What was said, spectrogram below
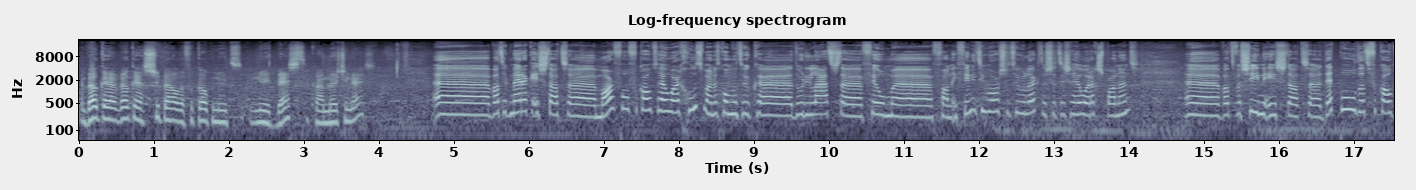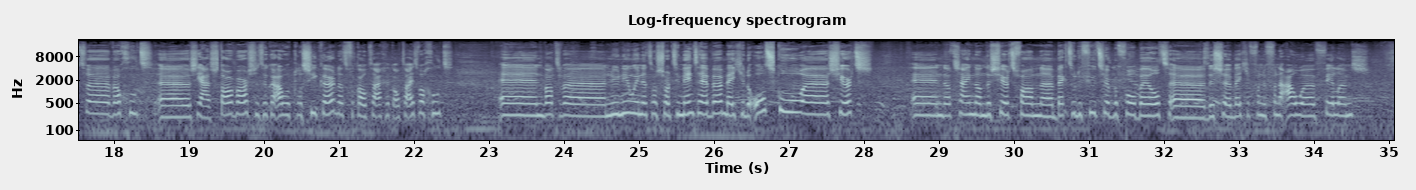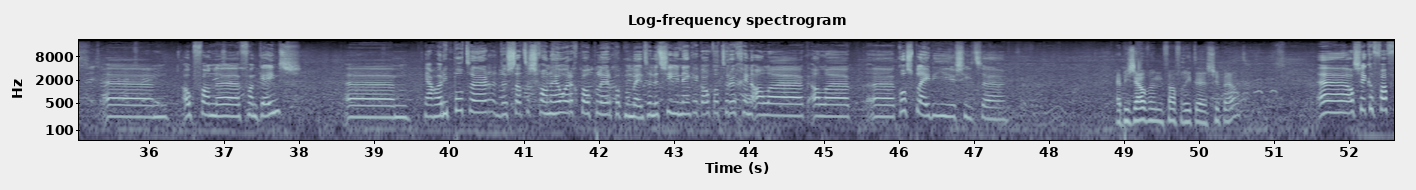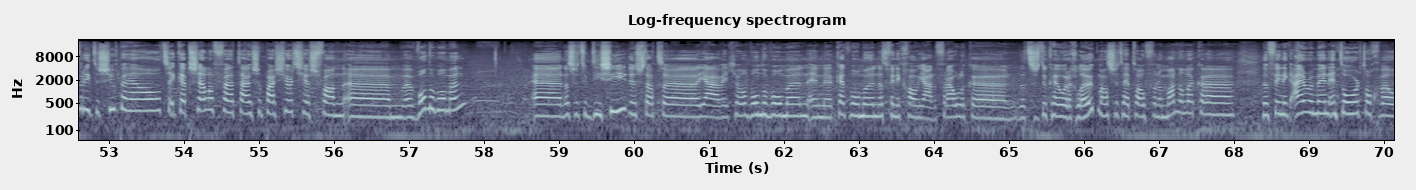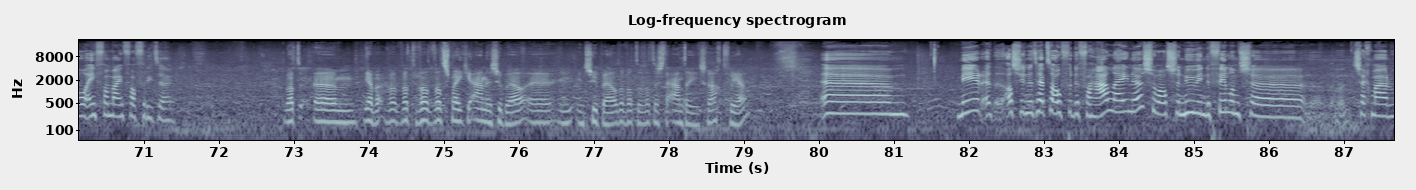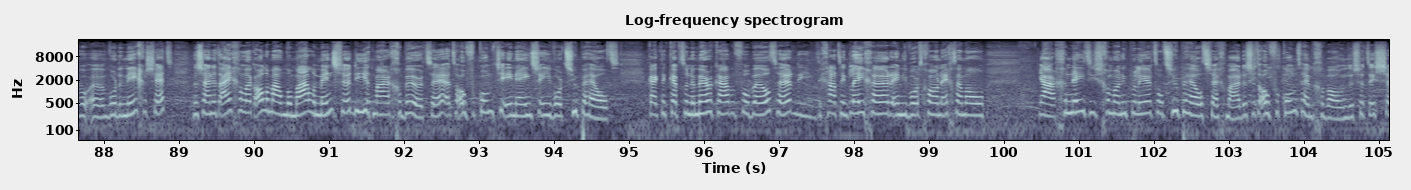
En welke, welke superhelden verkopen nu het, nu het best qua merchandise? Uh, wat ik merk is dat Marvel verkoopt heel erg goed. Maar dat komt natuurlijk door die laatste film van Infinity Wars natuurlijk. Dus het is heel erg spannend. Uh, wat we zien is dat uh, Deadpool, dat verkoopt uh, wel goed. Dus ja, Star Wars natuurlijk een oude klassieker. Dat verkoopt eigenlijk altijd wel goed. En wat we nu nieuw in het assortiment hebben, een beetje de old school shirts. En dat zijn dan de shirts van Back to the Future bijvoorbeeld. dus een beetje van de, van de oude films. Ehm, ook van, van games. Ehm, ja, Harry Potter. Dus dat is gewoon heel erg populair op het moment. En dat zie je denk ik ook wel terug in alle, alle eh, cosplay die je hier ziet. eh. Heb je zelf een favoriete superheld? Eh, als ik een favoriete superheld. Ik heb zelf thuis een paar shirtjes van ehm, Wonder Woman. Eh, dat is natuurlijk DC, dus dat, eh, ja, weet je wel, Wonder Woman en eh, Catwoman, dat vind ik gewoon, ja, de vrouwelijke, dat is natuurlijk heel erg leuk. Maar als je het hebt over een mannelijke, dan vind ik Iron Man en Thor toch wel een van mijn favorieten. Wat, ehm, ja, wa- wa- wat, wat, wat, spreek je aan in, superhel, in, in superhelden? Wat, wat is de aantrekkingskracht voor jou? Ehm, meer eh, als je het hebt over de verhaallijnen, zoals ze nu in de films eh, zeg maar, eh, worden neergezet, dan zijn het eigenlijk allemaal normale mensen die het maar gebeurt. Hè. Het overkomt je ineens en je wordt superheld. Kijk naar Captain America bijvoorbeeld, hè. Die, die gaat in het leger en die wordt gewoon echt helemaal ja, genetisch gemanipuleerd tot superheld, zeg maar. Dus het overkomt hem gewoon. Dus het is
